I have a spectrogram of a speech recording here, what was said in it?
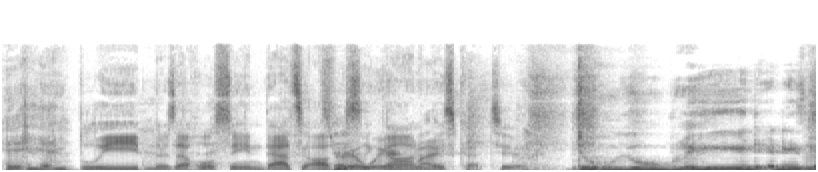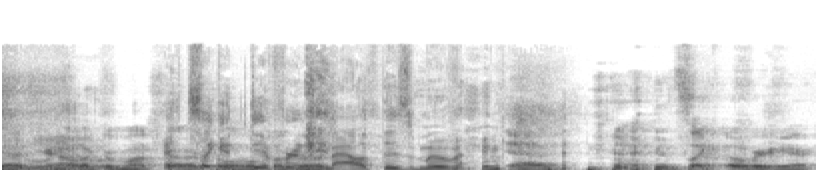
"Do you bleed?" and there's that whole scene. That's obviously weird, gone in this cut too. Do you bleed? And he's got you know like a mustache. It's like a different the- mouth is moving. Yeah, it's like over here.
